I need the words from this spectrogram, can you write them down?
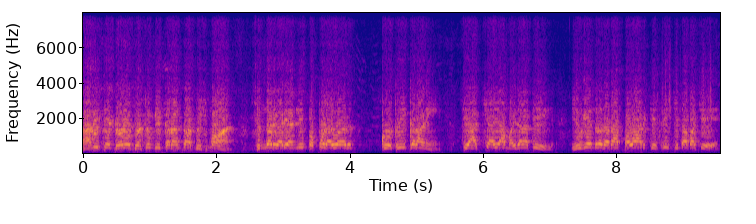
अभिषेक ढोरे फुरसुंगीकरांचा दुश्मन. सुंदर गाडी आणली पप्पुडावर कोथळीकरांनी ते आजच्या या मैदानातील योगेंद्र दादा पवार केसरी किताबाचे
